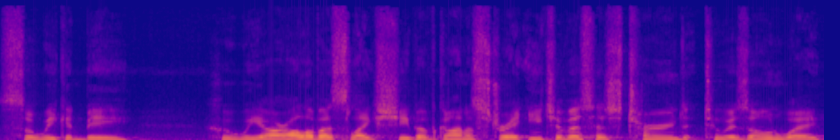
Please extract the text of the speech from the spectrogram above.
so we could be who we are. All of us, like sheep, have gone astray. Each of us has turned to his own way,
